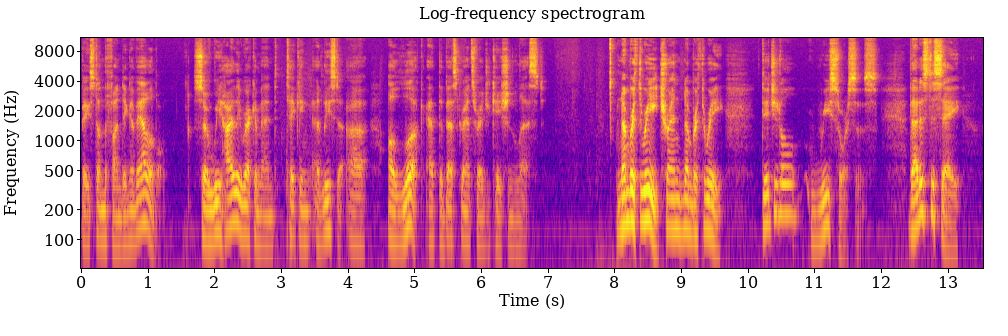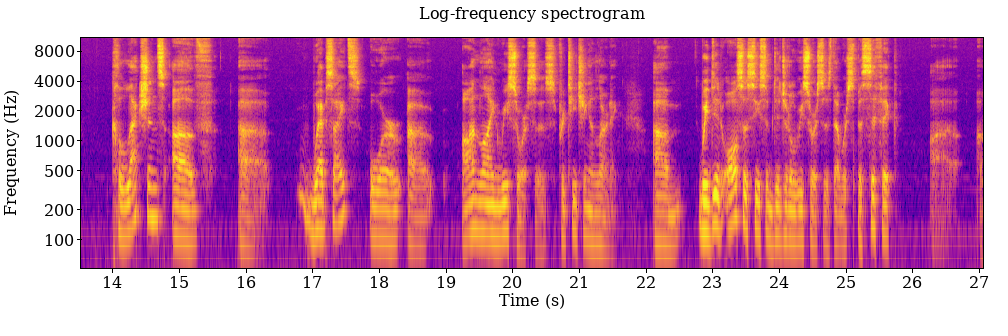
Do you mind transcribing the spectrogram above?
based on the funding available. So we highly recommend taking at least a, a look at the Best Grants for Education list. Number three, trend number three, digital resources. That is to say, collections of uh, websites or uh, online resources for teaching and learning. Um, we did also see some digital resources that were specific uh, uh,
